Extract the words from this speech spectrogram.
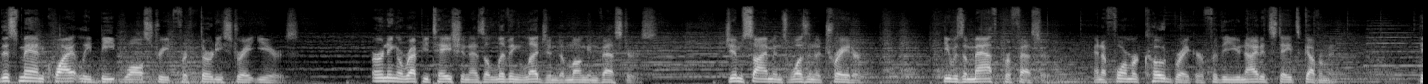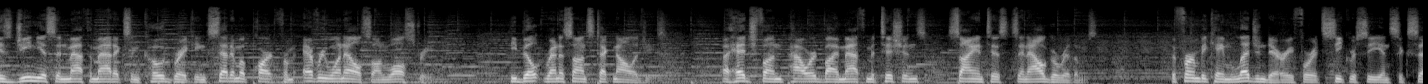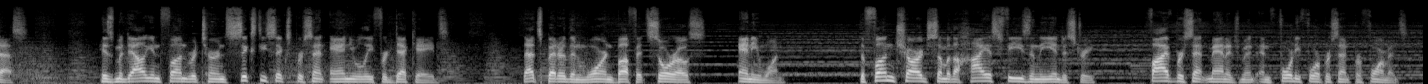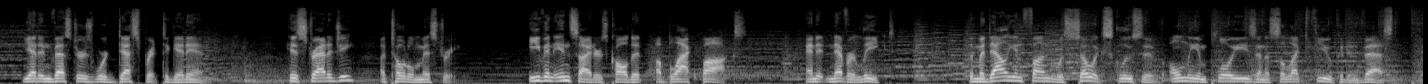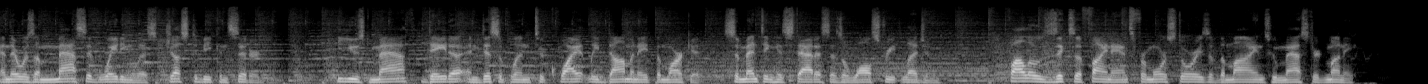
This man quietly beat Wall Street for 30 straight years, earning a reputation as a living legend among investors. Jim Simons wasn't a trader. He was a math professor and a former codebreaker for the United States government. His genius in mathematics and code-breaking set him apart from everyone else on Wall Street. He built Renaissance Technologies, a hedge fund powered by mathematicians, scientists, and algorithms. The firm became legendary for its secrecy and success. His medallion fund returned 66% annually for decades. That's better than Warren Buffett, Soros, anyone. The fund charged some of the highest fees in the industry, 5% management and 44% performance, yet investors were desperate to get in. His strategy? A total mystery. Even insiders called it a black box. And it never leaked. The Medallion Fund was so exclusive, only employees and a select few could invest, and there was a massive waiting list just to be considered. He used math, data, and discipline to quietly dominate the market, cementing his status as a Wall Street legend. Follow Ziksa Finance for more stories of the minds who mastered money.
